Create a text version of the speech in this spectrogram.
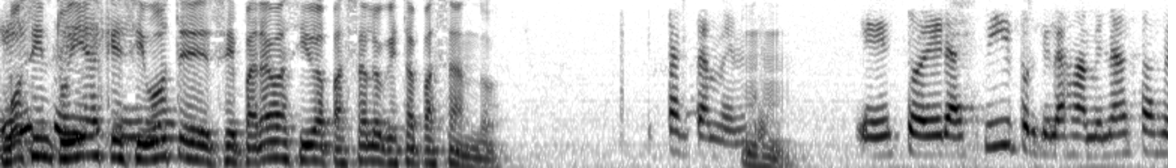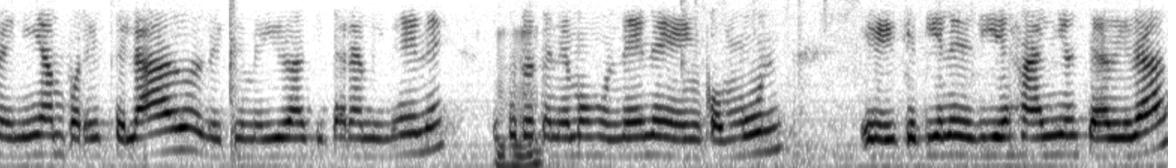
¿Vos intuías que si vos te separabas iba a pasar lo que está pasando? Exactamente. Eso era así porque las amenazas venían por ese lado, de que me iba a quitar a mi nene. Nosotros tenemos un nene en común eh, que tiene 10 años ya de edad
